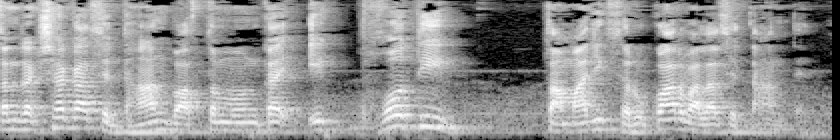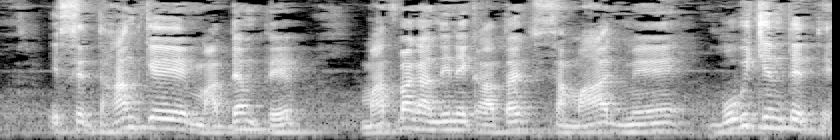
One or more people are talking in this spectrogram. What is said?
संरक्षा का सिद्धांत वास्तव में उनका एक बहुत ही सामाजिक सरोकार वाला सिद्धांत है। इस सिद्धांत के माध्यम से महात्मा गांधी ने कहा था कि समाज में वो भी चिंतित थे।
